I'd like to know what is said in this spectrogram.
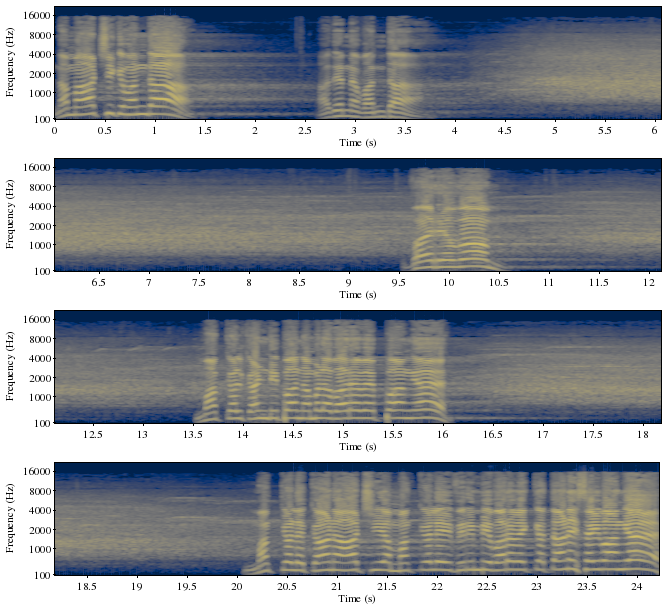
நம்ம ஆட்சிக்கு வந்தா? அது என்ன வந்தா? வருவோம். மக்கள் கண்டிப்பா நம்மளை வர வைப்பாங்க. மக்களுக்கான ஆட்சியை மக்களே விரும்பி வர வைக்கத்தானே செய்வாங்க.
